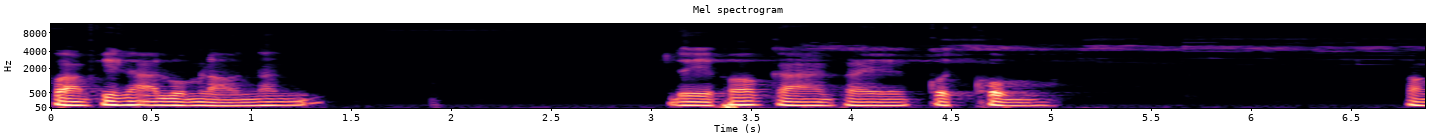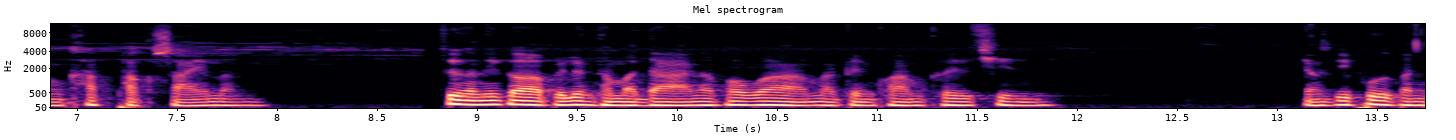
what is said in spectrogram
ความคิดและอารมณ์เหล่านั้น โดยเพราะการไปกดข่มบังคับผักสายมัน ซึ่งอันนี้ก็เป็นเรื่องธรรมดานะเพราะว่ามันเป็นความเคยชิน อย่างที่พูดมัน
